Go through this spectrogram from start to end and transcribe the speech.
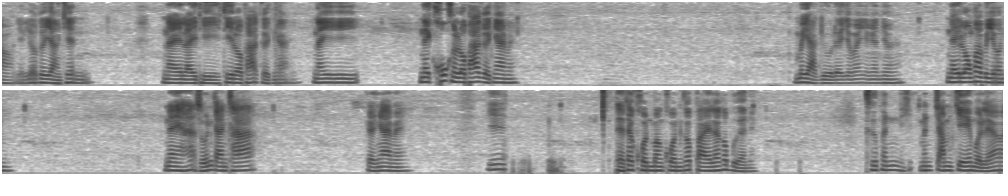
อ้าวอย่างยกตัวอย่างเช่น ในอะไรดีที่โลภะเกิดง่าย ในในคุกโลภะเกิดง่ายไหมไม่อยากอยู่เลยใช่ไหมอย่างนั้นใช่ไหมในโรงภาพยนตร์ ในศูนย์การค้า เกิดง่ายไหมเย้แต่ถ้าคนบางคนเข้าไปแล้วก็เบื่อเนี่ย คือมันมันจำเจหมดแล้ว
